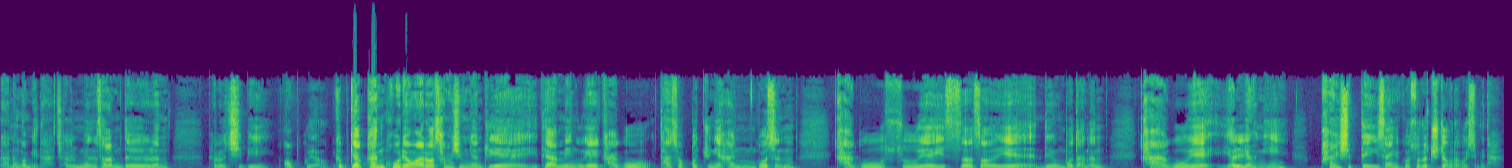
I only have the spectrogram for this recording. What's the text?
라는 겁니다. 젊은 사람들은 별로 집이 없고요. 급격한 고령화로 30년 뒤에 대한민국의 가구 다섯 곳 중에 한 곳은 가구 수에 있어서의 내용보다는 가구의 연령이 80대 이상일 것으로 추정을 하고 있습니다.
